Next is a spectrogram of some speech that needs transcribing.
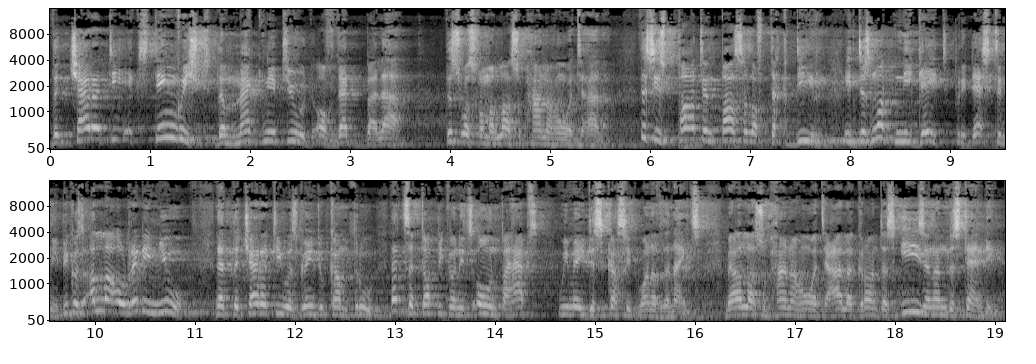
The charity extinguished the magnitude of that bala. This was from Allah subhanahu wa ta'ala. This is part and parcel of taqdeer. It does not negate predestiny because Allah already knew that the charity was going to come through. That's a topic on its own. Perhaps we may discuss it one of the nights. May Allah subhanahu wa ta'ala grant us ease and understanding.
